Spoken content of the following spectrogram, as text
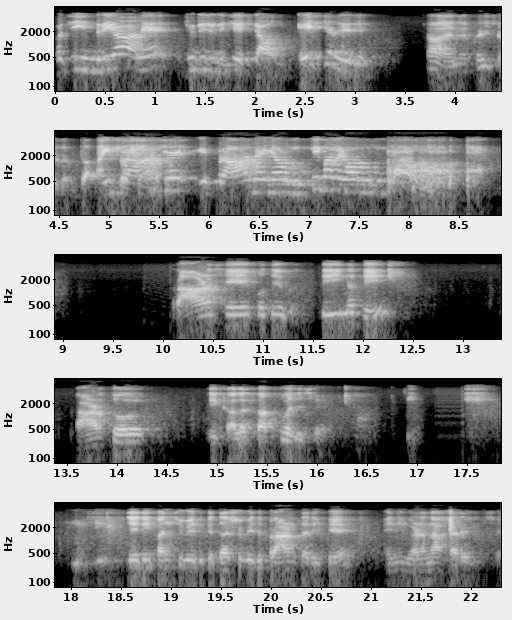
પછી ઇન્દ્રિય અને જુદી જુદી ચેષ્ટાઓ. એ જ છે ને હા એને કહી શકાય. તો અહીં પ્રાણ છે એ પ્રાણ અહીંયા વૃત્તિમાં લેવાનું છે. પ્રાણ છે પોતે વૃત્તિ નથી પ્રાણ તો એક અલગ તત્વ જ છે. જેની પંચવિધ કે દશવિધ પ્રાણ તરીકે એની ગણના કરેલી છે.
